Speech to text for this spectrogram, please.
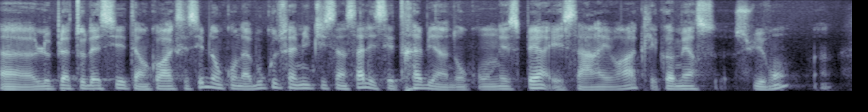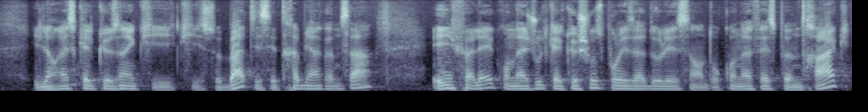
Euh, le plateau d'acier était encore accessible, donc on a beaucoup de familles qui s'installent et c'est très bien. Donc on espère, et ça arrivera, que les commerces suivront. Hein. Il en reste quelques-uns qui, qui, se battent et c'est très bien comme ça. Et il fallait qu'on ajoute quelque chose pour les adolescents. Donc on a fait Spum Track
